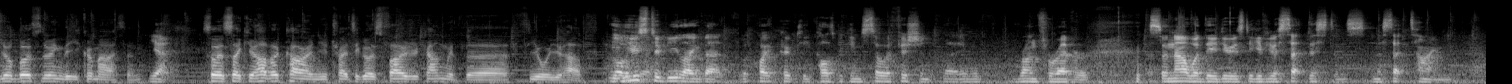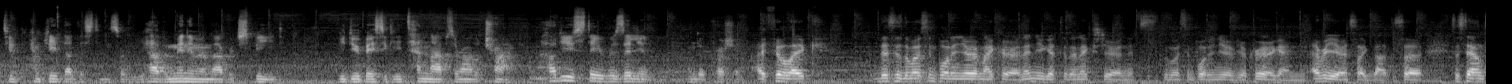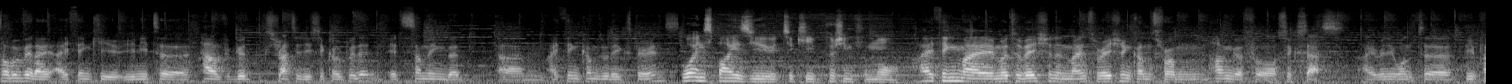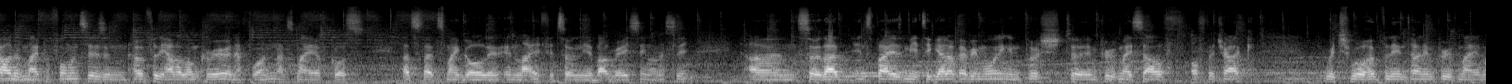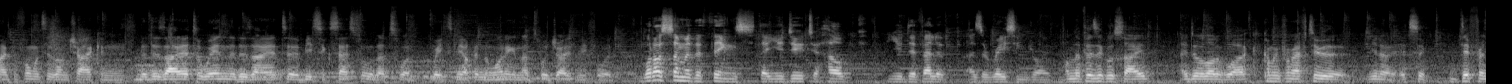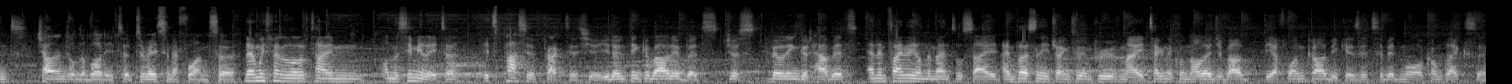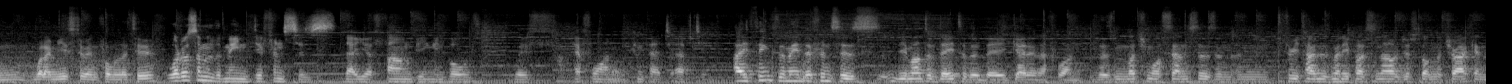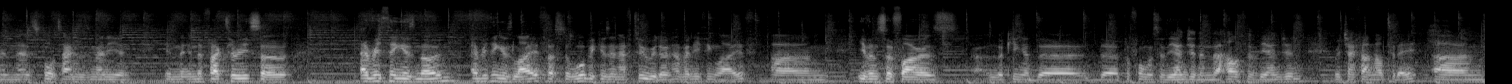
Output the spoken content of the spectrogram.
you're both doing the eco marathon. Yeah. So it's like you have a car and you try to go as far as you can with the fuel you have. It used to be like that, but quite quickly cars became so efficient that it would run forever. so now what they do is they give you a set distance and a set time to complete that distance. So you have a minimum average speed. You do basically 10 laps around the track. How do you stay resilient under pressure? I feel like this is the most important year of my career and then you get to the next year and it's the most important year of your career again. Every year it's like that. So to stay on top of it, I, I think you, you need to have good strategies to cope with it. It's something that um, I think comes with experience. What inspires you to keep pushing for more? I think my motivation and my inspiration comes from hunger for success. I really want to be proud of my performances and hopefully have a long career in F1. That's my, of course, that's, that's my goal in, in life. It's only about racing, honestly. Um, so that inspires me to get up every morning and push to improve myself off the track, which will hopefully in turn improve my, my performances on track and the desire to win, the desire to be successful, that's what wakes me up in the morning and that's what drives me forward. What are some of the things that you do to help you develop as a racing driver? On the physical side, I do a lot of work. Coming from F2, you know, it's a different challenge on the body to, to race in F1. So then we spend a lot of time on the simulator. It's passive practice. You, you don't think about it, but just building good habits. And then finally on the mental side, I'm personally trying to improve my technical knowledge about the F1 car because it's a bit more complex than what I'm used to in Formula 2. What are some of the main differences that you have found being involved with F1 compared to F2? I think the main difference is the amount of data that they get in F1. There's much more sensors and, and three times as many personnel just on the track and then there's four times as many in, in, in the factory. So everything is known, everything is live first of all because in F2 we don't have anything live. Um, even so far as uh, looking at the, the performance of the engine and the health of the engine, which I found out today. Um,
